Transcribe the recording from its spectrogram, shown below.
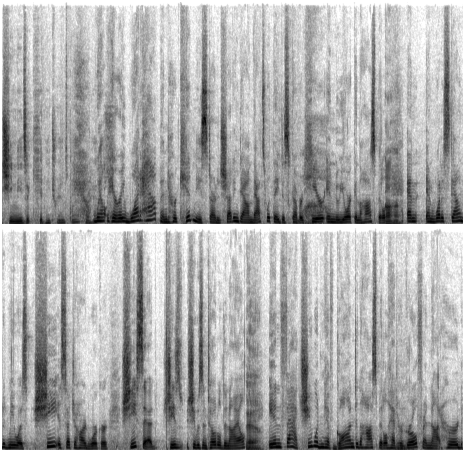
she needs a kidney transplant, perhaps? Well, Harry, what happened? Her kidneys started shutting down. That's what they discovered here in New York in the hospital. Uh-huh. And and what astounded me was she is such a hard worker. She said she's she was in total denial. Yeah. In fact, she wouldn't have gone to the hospital had Mm. her girlfriend not heard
